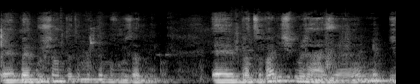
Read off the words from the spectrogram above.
E, bo jak usiądę, to będę mówił za długo. E, pracowaliśmy razem i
